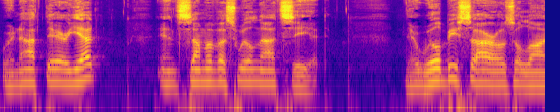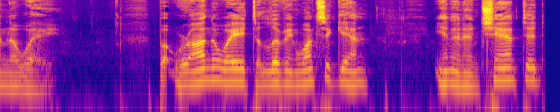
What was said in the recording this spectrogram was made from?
We're not there yet, and some of us will not see it. There will be sorrows along the way. but we're on the way to living once again in an enchanted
